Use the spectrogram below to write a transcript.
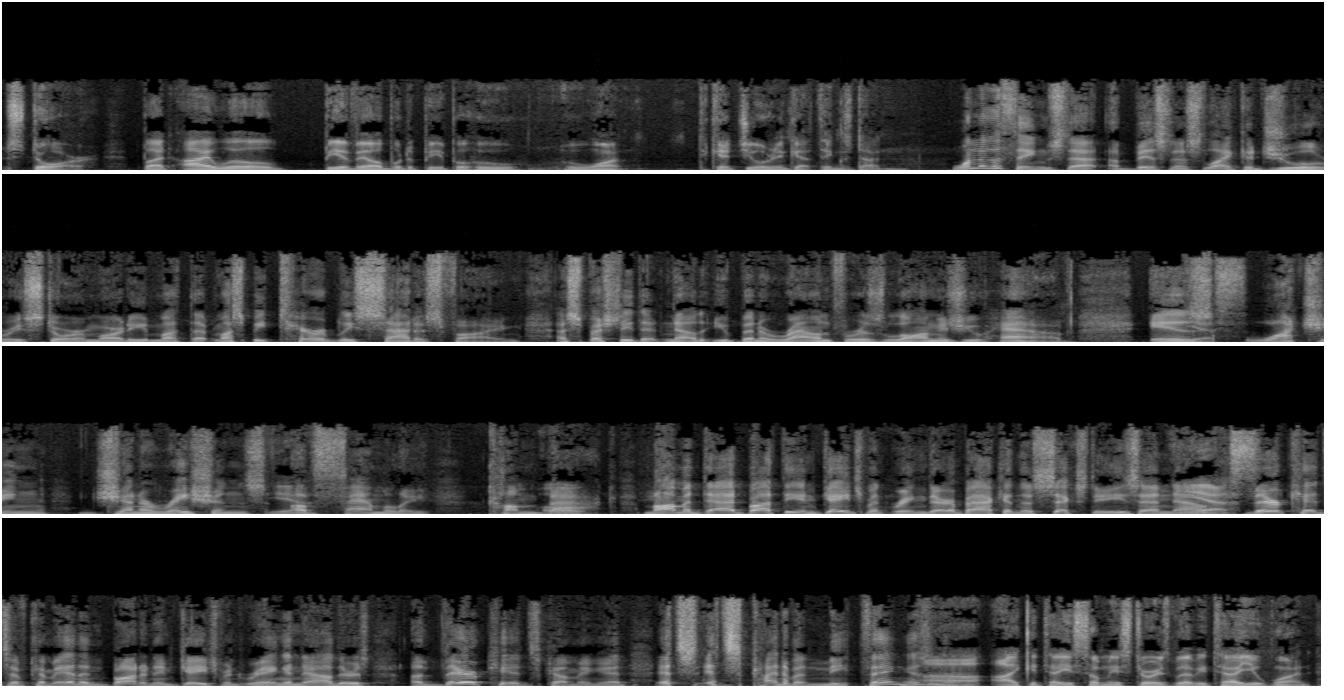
store, but I will be available to people who who want to get jewelry and get things done. one of the things that a business like a jewelry store marty mu- that must be terribly satisfying especially that now that you've been around for as long as you have is Yes. watching generations Yes. of family come Oh. back Mom and dad bought the engagement ring there back in the 60s, and now Yes. their kids have come in and bought an engagement ring, and now there's uh, their kids coming in. It's it's kind of a neat thing, isn't Uh, I could tell you so many stories, but let me tell you one.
